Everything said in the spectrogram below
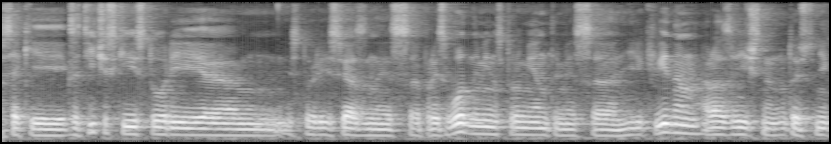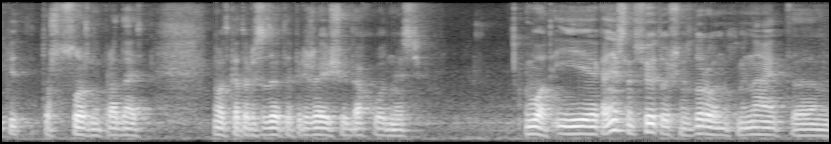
всякие экзотические истории, эм, истории, связанные с производными инструментами, с неликвидом различным, ну, то есть неликвид – то, что сложно продать, вот, который создает опережающую доходность. Вот. И, конечно, все это очень здорово напоминает э,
